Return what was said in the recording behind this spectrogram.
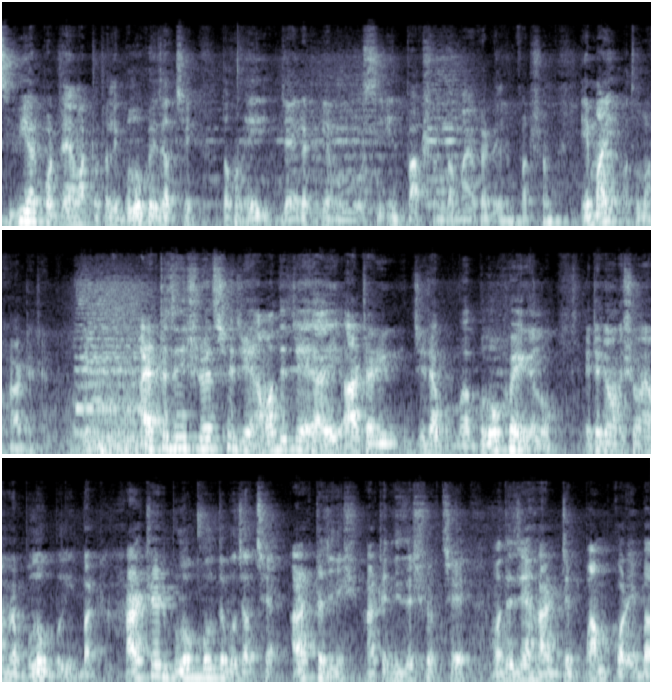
সিভিয়ার পর্যায়ে আমার টোটালি ব্লক হয়ে যাচ্ছে, তখন এই জায়গাটাকে আমরা বলছি ইনফাকশন বা মায়োকার্ডিয়াল ইনফাকশন এমআই অথবা হার্ট অ্যাটাক ওকে আর একটা জিনিস রয়েছে যে আমাদের যে এই আর্টারি যেটা ব্লক হয়ে গেল, এটাকে অনেক সময় আমরা ব্লক বলি বাট হার্টের ব্লক বলতে বোঝাচ্ছে আরেকটা জিনিস হার্টের নিজস্ব হচ্ছে আমাদের যে হার্ট যে পাম্প করে বা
